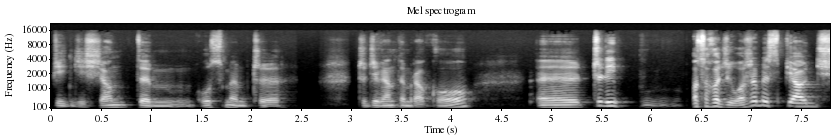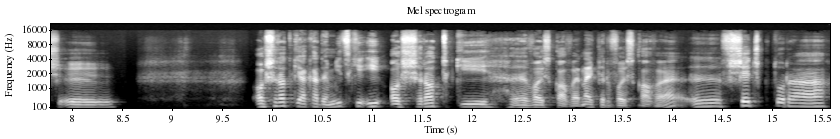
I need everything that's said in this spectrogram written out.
58 czy, czy 9 roku. Czyli o co chodziło? Żeby spiąć y, ośrodki akademickie i ośrodki y, wojskowe, najpierw wojskowe, y, w sieć, która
